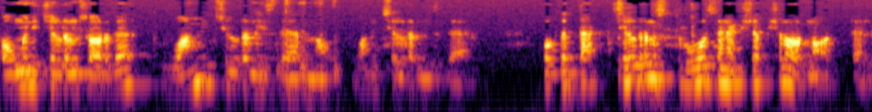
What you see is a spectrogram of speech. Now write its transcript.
how many children are there? One children is there now. One children is there. Okay that children throws an exception or not tell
